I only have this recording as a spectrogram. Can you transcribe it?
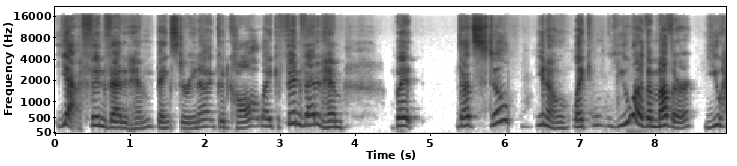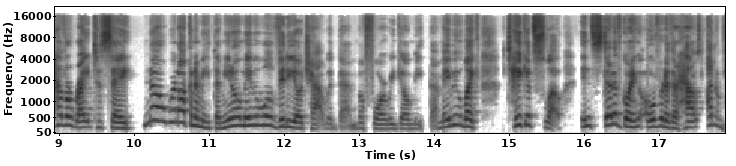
Yeah, Finn vetted him. Thanks, Darina. Good call. Like Finn vetted him, but that's still, you know, like you are the mother. You have a right to say, no, we're not going to meet them. You know, maybe we'll video chat with them before we go meet them. Maybe like take it slow instead of going over to their house. I don't,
